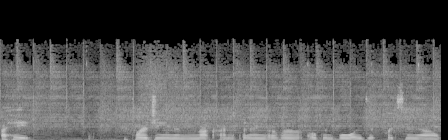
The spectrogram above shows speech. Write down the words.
I hate bridging and that kind of thing over open voids. It freaks me out.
